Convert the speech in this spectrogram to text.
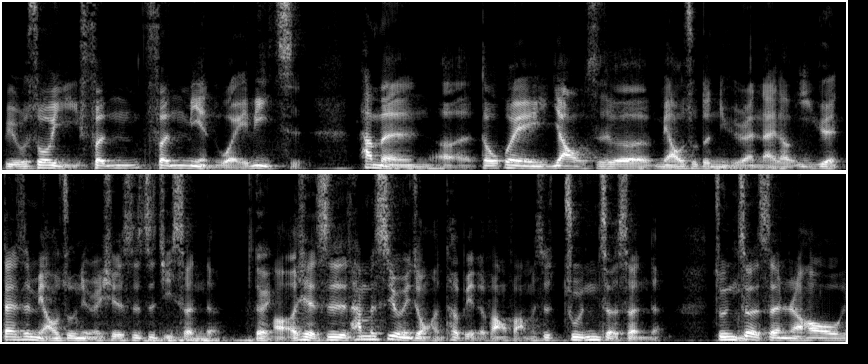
比如说以分分娩为例子，他们呃都会要这个苗族的女人来到医院，但是苗族女人其实是自己生的，对啊，而且是他们是用一种很特别的方法，我们是尊着生的，尊着生，然后。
